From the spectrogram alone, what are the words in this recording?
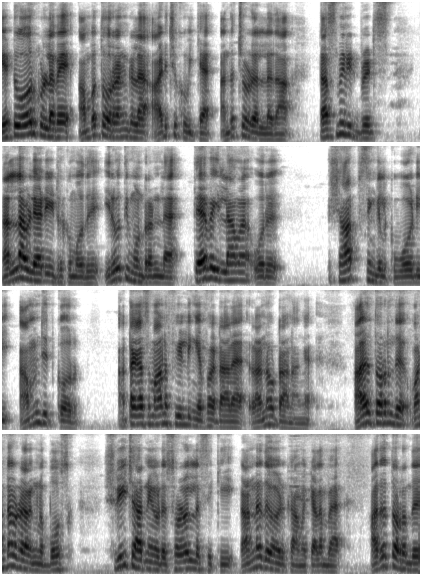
எட்டு ஓவருக்குள்ளவே ஐம்பத்தோரு ரன்களை அடிச்சு குவிக்க அந்த சூழலில் தான் டஸ்மினிட் பிரிட்ஸ் நல்லா விளையாடிட்டு இருக்கும்போது இருபத்தி மூணு ரனில் தேவையில்லாமல் ஒரு ஷார்ப் சிங்கிளுக்கு ஓடி அம்ஜித் கௌர் அட்டகாசமான ஃபீல்டிங் எஃபர்ட்டால் ரன் அவுட் ஆனாங்க. அதை தொடர்ந்து ஒன் டவுன் இறங்கின போஸ் ஸ்ரீசாரணியோட சுழலில் சிக்கி ரன் எதுவும் எடுக்காமல் கிளம்ப அதை தொடர்ந்து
